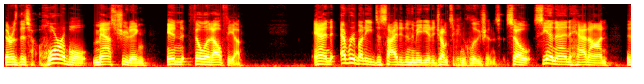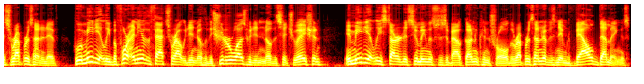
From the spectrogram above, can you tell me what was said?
there was this horrible mass shooting in Philadelphia and everybody decided in the media to jump to conclusions. So CNN had on this representative who immediately, before any of the facts were out, we didn't know who the shooter was, we didn't know the situation, immediately started assuming this was about gun control. The representative is named Val Demings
